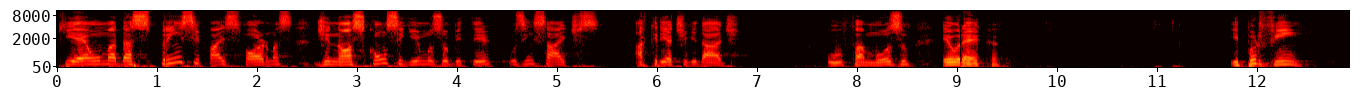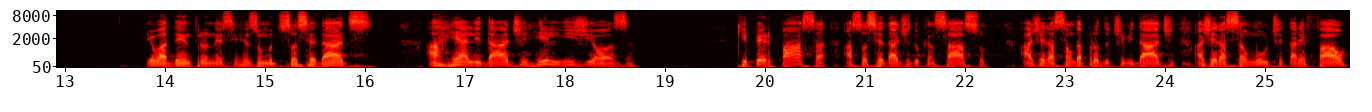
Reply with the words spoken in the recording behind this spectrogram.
que é uma das principais formas de nós conseguirmos obter os insights, a criatividade, o famoso eureka. E por fim, eu adentro nesse resumo de sociedades a realidade religiosa que perpassa a sociedade do cansaço, a geração da produtividade, a geração multitarefal,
